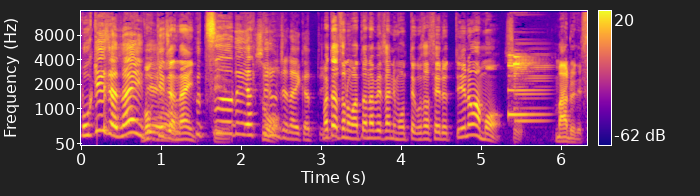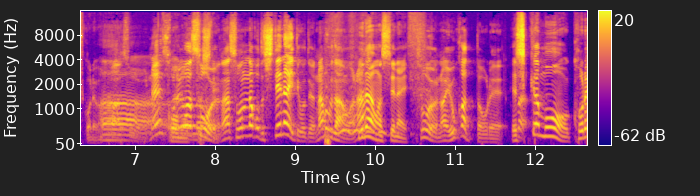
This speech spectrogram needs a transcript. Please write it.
ボケじゃないで。ボケじゃない普通でやってるんじゃないかっていう。またその渡辺さんに持ってこさせるっていうのはもう丸ですこれは。あー。あそうよね。それはそうよな。そんなことしてないってことよな普段はな。普段はしてないです。そうよな。よかった俺。でしかもこれ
